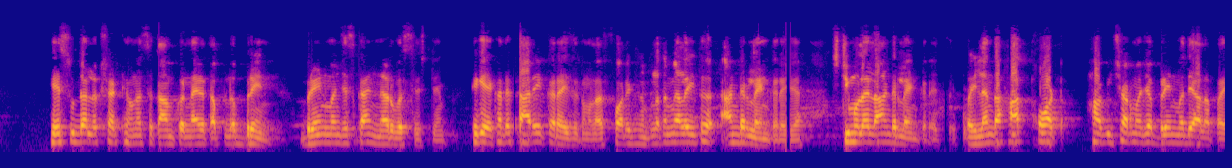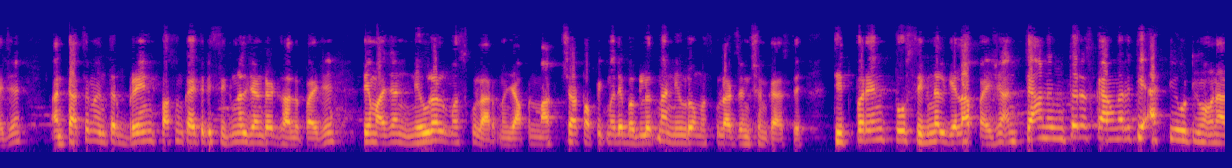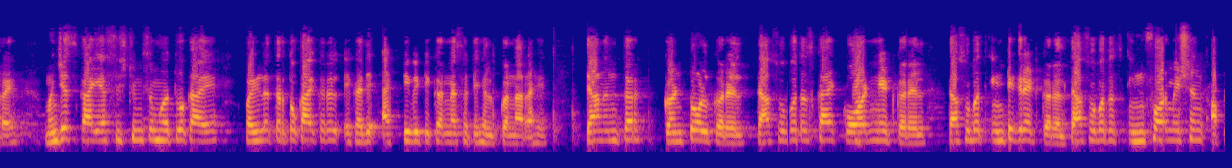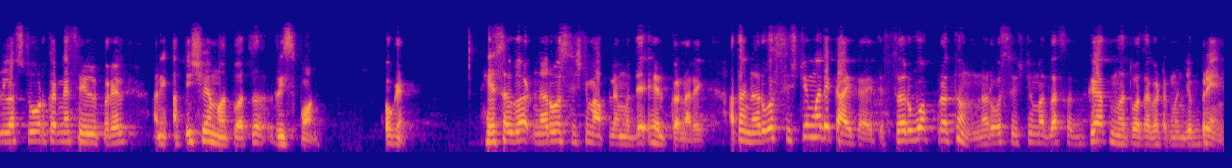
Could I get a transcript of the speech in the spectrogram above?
हे सुद्धा लक्षात ठेवण्याचं काम करणार आहेत आपलं ब्रेन ब्रेन म्हणजेच काय? नर्वस सिस्टम ठीक आहे एखादं कार्य करायचं तुम्हाला. फॉर एक्झाम्पल आता मला इथं अंडरलाईन करायचं स्टिम्युलायला अंडरलाईन करायचं पहिल्यांदा हा थॉट हा विचार माझ्या ब्रेन मध्ये आला पाहिजे. आणि त्याच्यानंतर ब्रेन पासून काहीतरी सिग्नल जनरेट झालं पाहिजे. ते माझ्या न्यूरल मस्कुलार म्हणजे आपण मागच्या टॉपिकमध्ये बघलोत ना न्यूरो मस्कुलार जंक्शन काय असते. तिथपर्यंत तो सिग्नल गेला पाहिजे. आणि त्यानंतरच काय होणार आहे? ती ऍक्टिव्हिटी होणार आहे. म्हणजेच काय या सिस्टीमचं महत्त्व काय आहे? पहिलं तर तो काय करेल? एखादी ऍक्टिव्हिटी करण्यासाठी हेल्प करणार आहे. त्यानंतर कंट्रोल करेल. त्यासोबतच काय? कोऑर्डिनेट करेल. त्यासोबत इंटिग्रेट करेल. त्यासोबतच इन्फॉर्मेशन आपल्याला स्टोअर करण्यास हेल्प करेल. आणि अतिशय महत्वाचं रिस्पॉन्ड ओके हे सगळं नर्वस सिस्टीम आपल्यामध्ये हेल्प करणार आहे. आता नर्वस सिस्टीममध्ये काय काय ते? सर्वप्रथम नर्वस सिस्टीम मधला सगळ्यात महत्त्वाचा घटक म्हणजे ब्रेन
